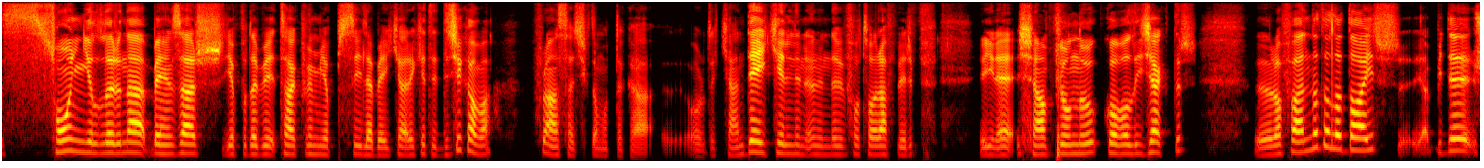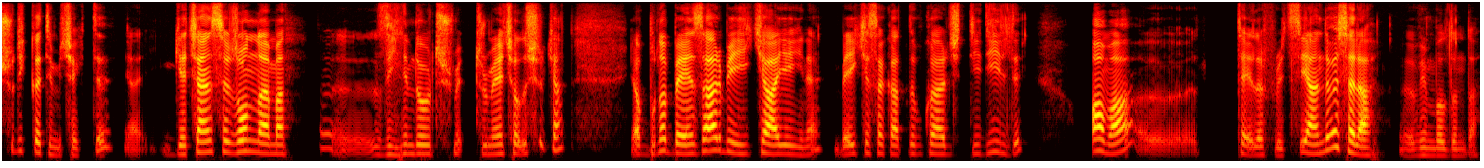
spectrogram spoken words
son yıllarına benzer yapıda bir takvim yapısıyla belki hareket edecek ama Fransa açıkta mutlaka orada kendi heykelinin önünde bir fotoğraf verip yine şampiyonluğu kovalayacaktır. Rafael Nadal'a dair ya bir de şu dikkatimi çekti. Yani geçen sezonla hemen e, zihnimde örtüştürmeye çalışırken ya buna benzer bir hikaye yine. Belki sakatlığı bu kadar ciddi değildi. Ama e, Taylor Fritz'i yendi mesela e, Wimbledon'da.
